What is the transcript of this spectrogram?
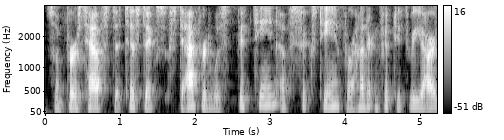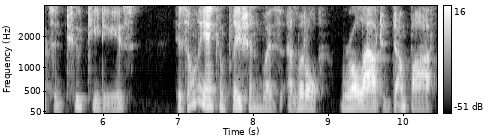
Some first half statistics Stafford was 15 of 16 for 153 yards and two TDs. His only incompletion was a little rollout dump off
